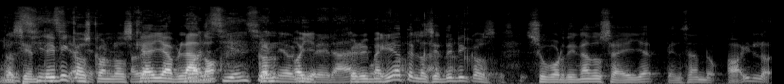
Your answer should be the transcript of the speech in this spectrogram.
los científicos con los a que ver, haya hablado... ¿cuál ciencia con- oye, pero imagínate los científicos subordinados a ella pensando, ay, la,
